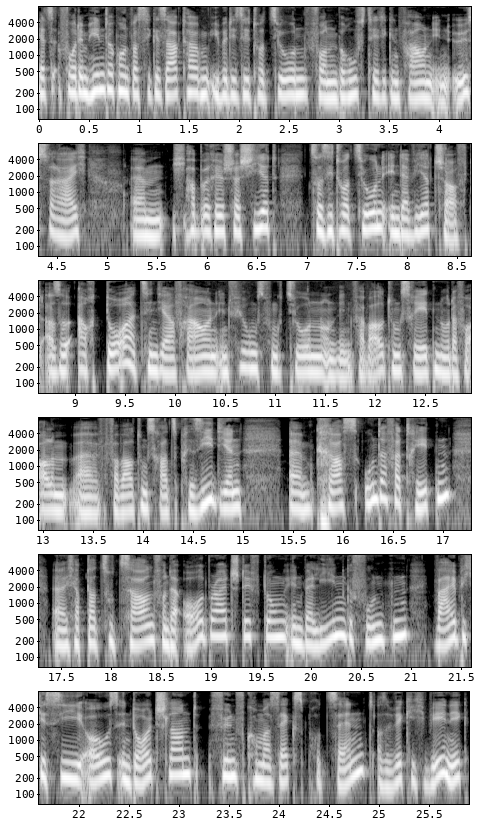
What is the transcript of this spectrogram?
Jetzt vor dem Hintergrund, was Sie gesagt haben über die Situation von berufstätigen Frauen in Österreich, ähm, ich habe recherchiert zur Situation in der Wirtschaft. Also auch dort sind ja Frauen in Führungsfunktionen und in Verwaltungsräten oder vor allem äh, Verwaltungsratspräsidien ähm, krass untervertreten. Äh, ich habe dazu Zahlen von der Albright Stiftung in Berlin gefunden. Weibliche CEOs in Deutschland 5,6 Prozent, also wirklich wenig.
